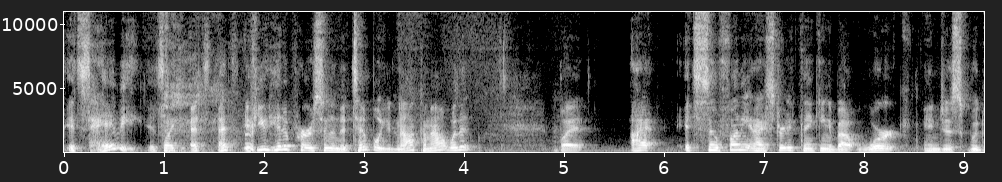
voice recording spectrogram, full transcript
It's heavy. It's like that's, that's if you hit a person in the temple, you'd knock them out with it. But I, it's so funny, and I started thinking about work, and just with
